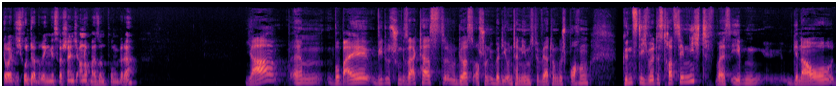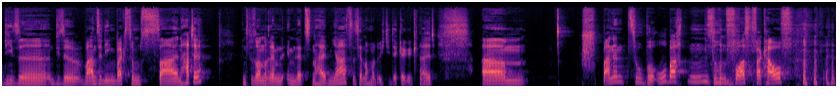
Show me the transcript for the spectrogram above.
deutlich runterbringen. Ist wahrscheinlich auch noch mal so ein Punkt, oder? Ja, ähm, wobei, wie du es schon gesagt hast, du hast auch schon über die Unternehmensbewertung gesprochen. Günstig wird es trotzdem nicht, weil es eben genau diese, diese wahnsinnigen Wachstumszahlen hatte. Insbesondere im, im letzten halben Jahr ist das ja nochmal durch die Decke geknallt. Ähm, spannend zu beobachten, so ein Forstverkauf.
